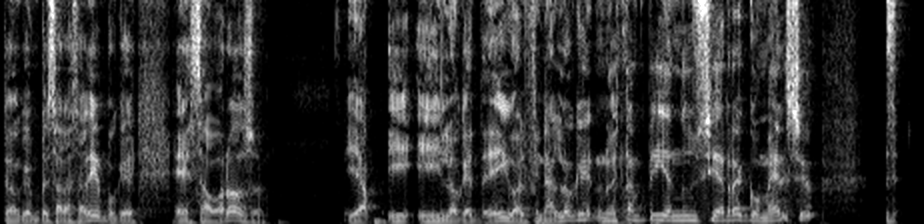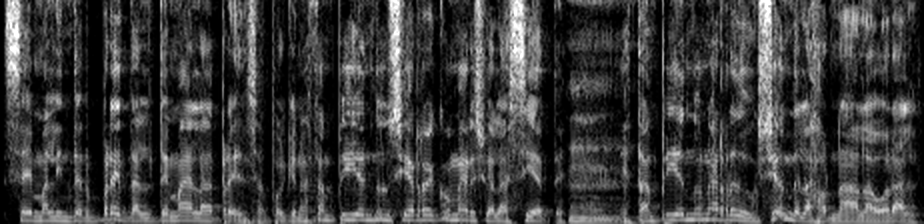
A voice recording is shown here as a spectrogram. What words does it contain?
Tengo que empezar a salir porque es sabroso. Y, y, lo que te digo, al final lo que no están pidiendo un cierre de comercio, se malinterpreta el tema de la prensa, porque no están pidiendo un cierre de comercio a las 7, mm. están pidiendo una reducción de la jornada laboral.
